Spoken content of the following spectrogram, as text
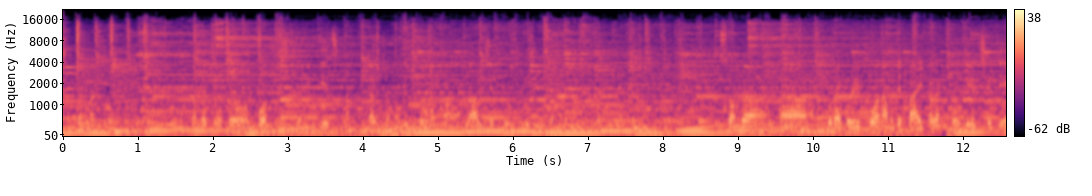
সুন্দর লাগতো। কিন্তু আমরা যেহেতু বর্ষা সিজনে গিয়েছিলাম তার জন্য কিন্তু লালচে ফুলগুলো ফুটে আমরা ঘোরাঘুরির পর আমাদের বাইক আলাপ করে দিয়েছে যে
